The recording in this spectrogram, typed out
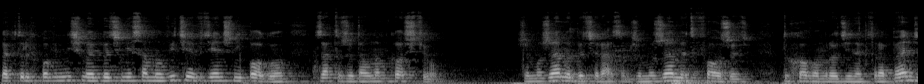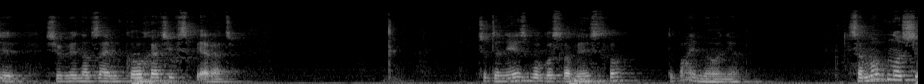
dla których powinniśmy być niesamowicie wdzięczni Bogu za to, że dał nam Kościół. Że możemy być razem, że możemy tworzyć duchową rodzinę, która będzie siebie nawzajem kochać i wspierać. Czy to nie jest błogosławieństwo? Dbajmy o nie. Samotność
